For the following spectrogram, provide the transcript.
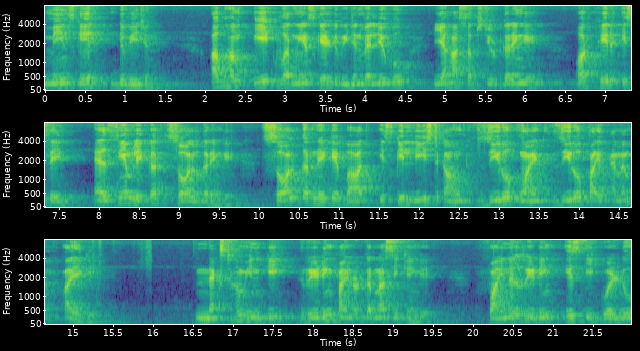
main scale division अब हम एक वर्नियर स्केल डिवीज़न वैल्यू को यहाँ सब्सटीट्यूट करेंगे और फिर इसे एलसीएम लेकर सॉल्व करेंगे। सॉल्व करने के बाद इसकी लीस्ट काउंट 0.05 mm आएगी। नेक्स्ट हम इनकी रीडिंग फाइंड आउट करना सीखेंगे। Final reading is equal to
